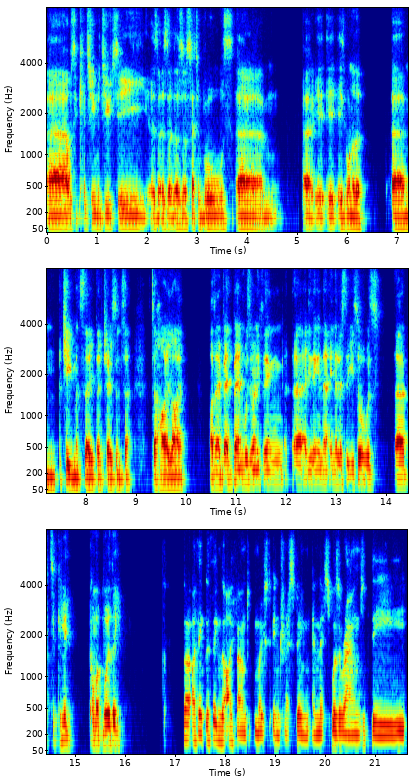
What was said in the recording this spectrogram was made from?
Uh, obviously, consumer duty as, as, a, as a set of rules um, uh, is one of the um, achievements they, they've chosen to to highlight. I don't know, Ben. Was there anything uh, anything in that in the list that you thought was uh, particularly comment worthy? So I think the thing that I found most interesting in this was around the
